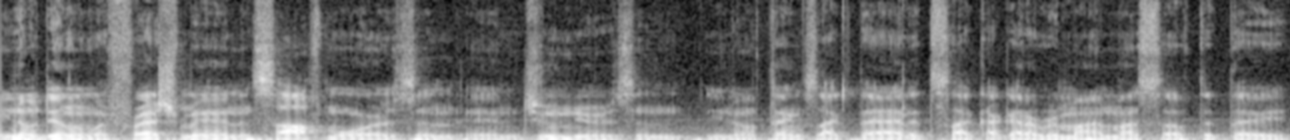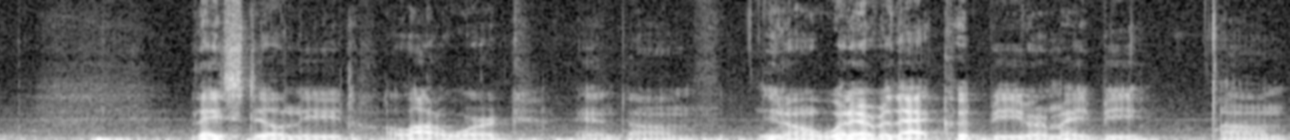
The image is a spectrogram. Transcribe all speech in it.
You know, dealing with freshmen and sophomores and, and juniors and you know things like that. It's like I got to remind myself that they they still need a lot of work, and um, you know whatever that could be or may be. Um,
